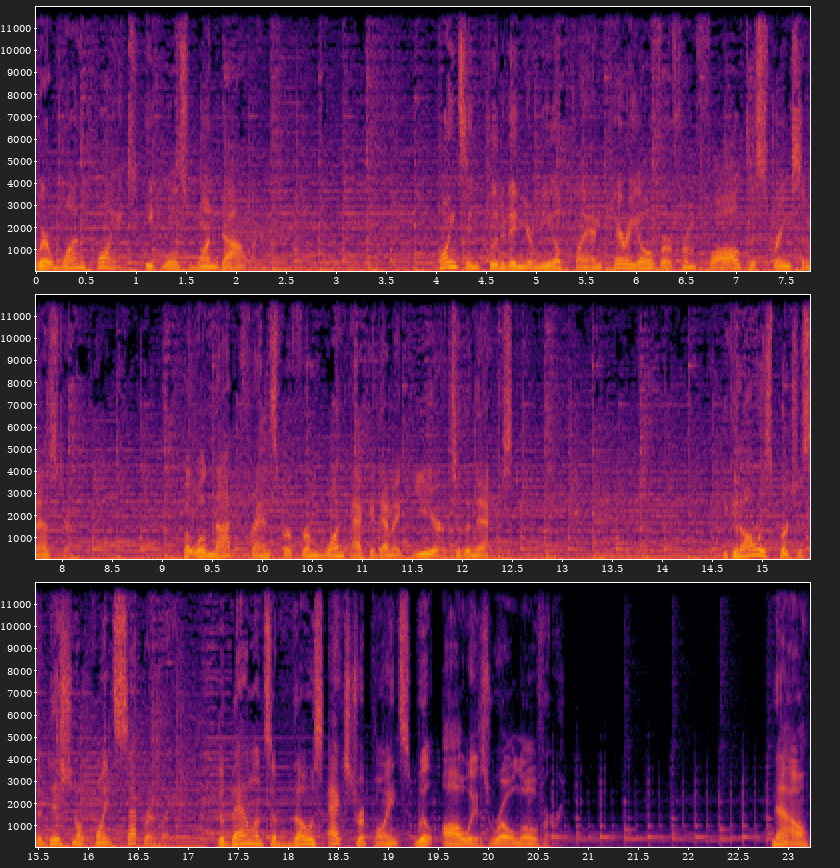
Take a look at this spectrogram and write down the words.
where one point equals $1. Points included in your meal plan carry over from fall to spring semester, but will not transfer from one academic year to the next. You can always purchase additional points separately. The balance of those extra points will always roll over. Now,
